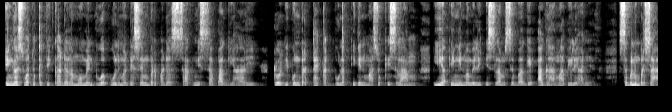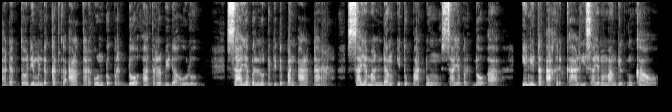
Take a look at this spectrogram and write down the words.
Hingga suatu ketika dalam momen 25 Desember pada saat misa pagi hari, Dodi pun bertekad bulat ingin masuk Islam. Ia ingin memilih Islam sebagai agama pilihannya. Sebelum bersahadat, Dodi mendekat ke altar untuk berdoa terlebih dahulu. Saya berlutut di depan altar, saya mandang itu patung, saya berdoa. Ini terakhir kali saya memanggil engkau,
